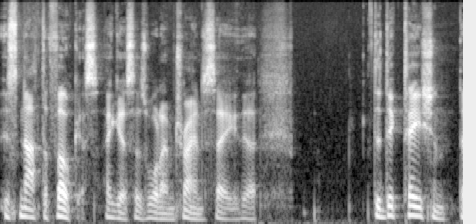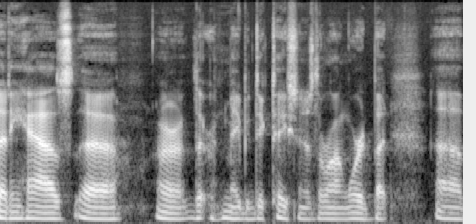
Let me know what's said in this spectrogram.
it's not the focus. I guess is what I'm trying to say. The the dictation that he has, uh, or the, maybe dictation is the wrong word, but uh,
